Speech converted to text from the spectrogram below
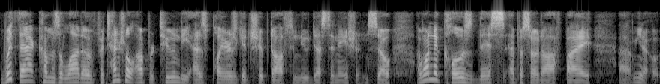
with that comes a lot of potential opportunity as players get shipped off to new destinations. So I wanted to close this episode off by, um, you know,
